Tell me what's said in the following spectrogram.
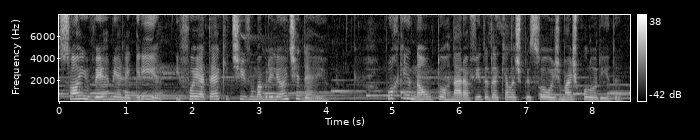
só em ver minha alegria, e foi até que tive uma brilhante ideia. Por que não tornar a vida daquelas pessoas mais colorida?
